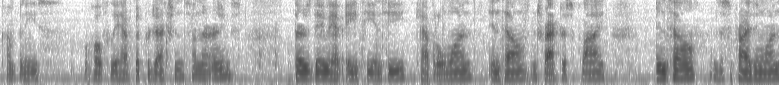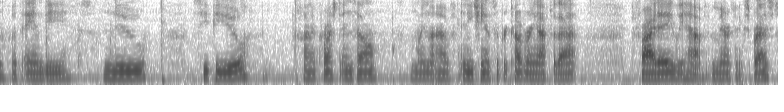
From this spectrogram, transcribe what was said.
companies will hopefully have good projections on their earnings. Thursday, we have AT&T, Capital One, Intel, and Tractor Supply. Intel is a surprising one with AMD's new CPU. Kind of crushed Intel. Might not have any chance of recovering after that. Friday, we have American Express,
